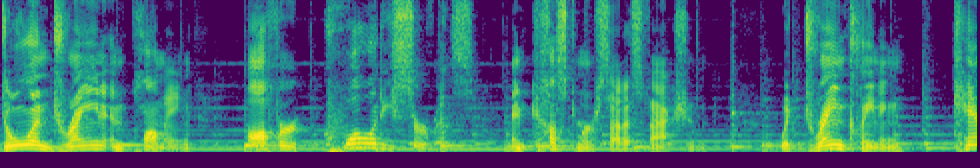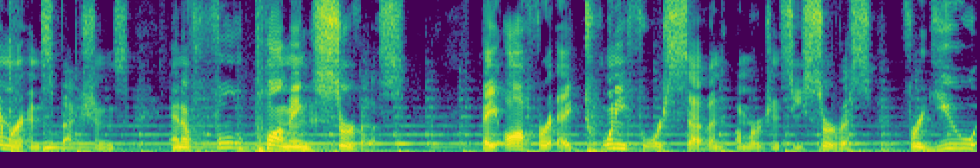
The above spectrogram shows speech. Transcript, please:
Dolan Drain and Plumbing offer quality service and customer satisfaction. With drain cleaning, camera inspections, and a full plumbing service, they offer a 24 7 emergency service for you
